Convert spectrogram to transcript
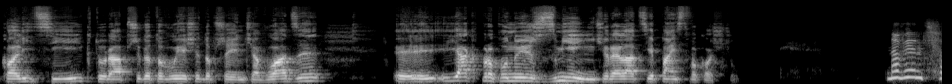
koalicji, która przygotowuje się do przejęcia władzy. Jak proponujesz zmienić relacje państwo-kościół? No więc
